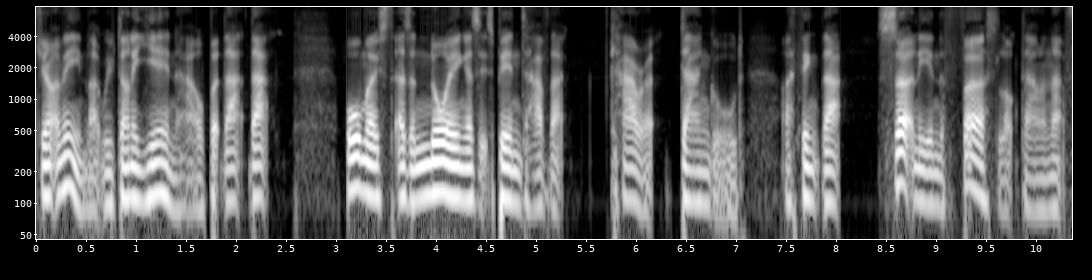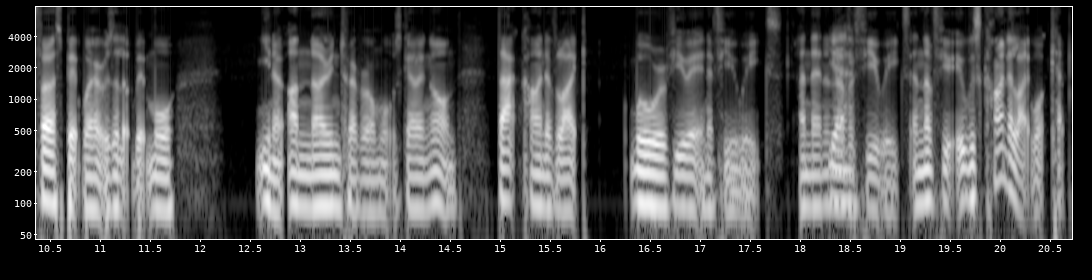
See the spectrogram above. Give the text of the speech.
Do you know what I mean? Like we've done a year now, but that that almost as annoying as it's been to have that carrot dangled, I think that certainly in the first lockdown and that first bit where it was a little bit more, you know, unknown to everyone what was going on, that kind of like we'll review it in a few weeks and then Yeah. another few weeks, and another few. It was kind of like what kept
